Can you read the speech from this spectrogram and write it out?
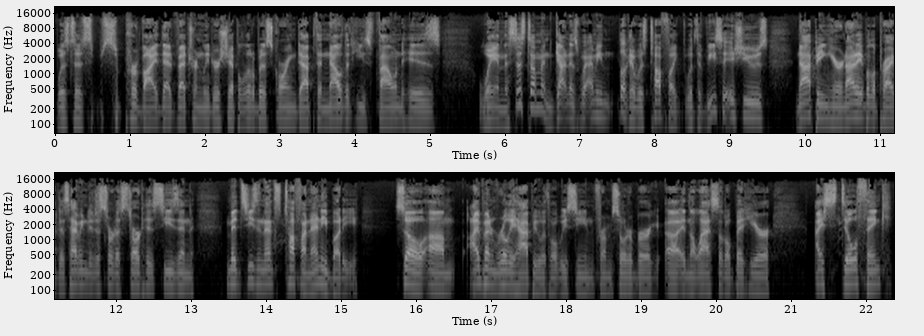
was to s- provide that veteran leadership, a little bit of scoring depth, and now that he's found his way in the system and gotten his way. I mean, look, it was tough, like with the visa issues, not being here, not able to practice, having to just sort of start his season mid-season. That's tough on anybody. So um, I've been really happy with what we've seen from Soderberg uh, in the last little bit here. I still think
